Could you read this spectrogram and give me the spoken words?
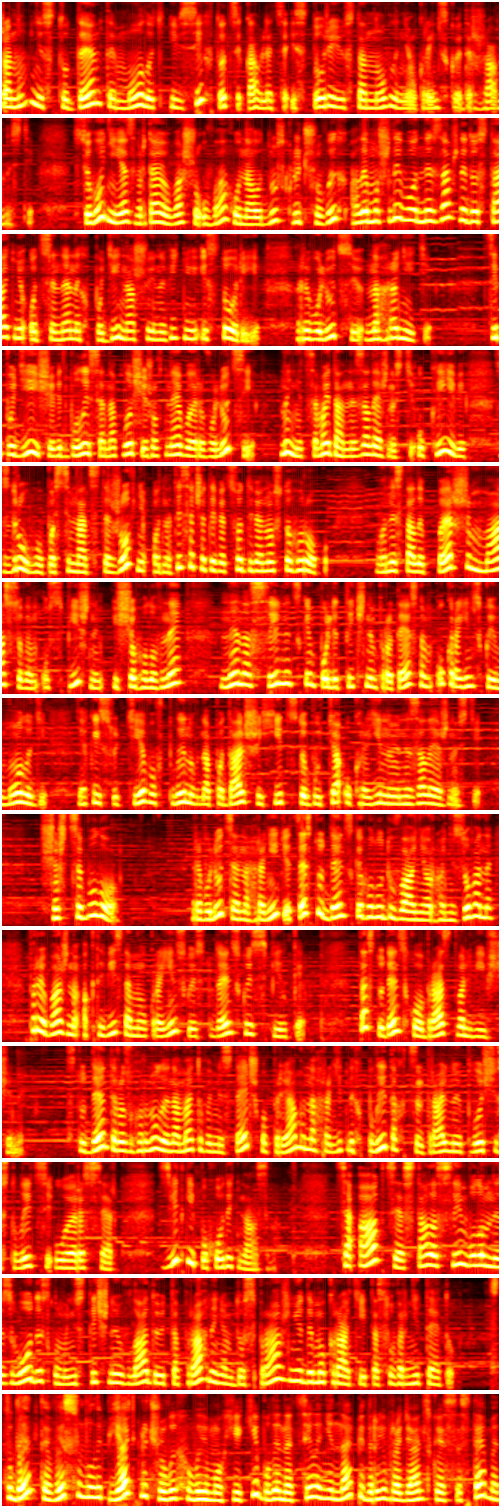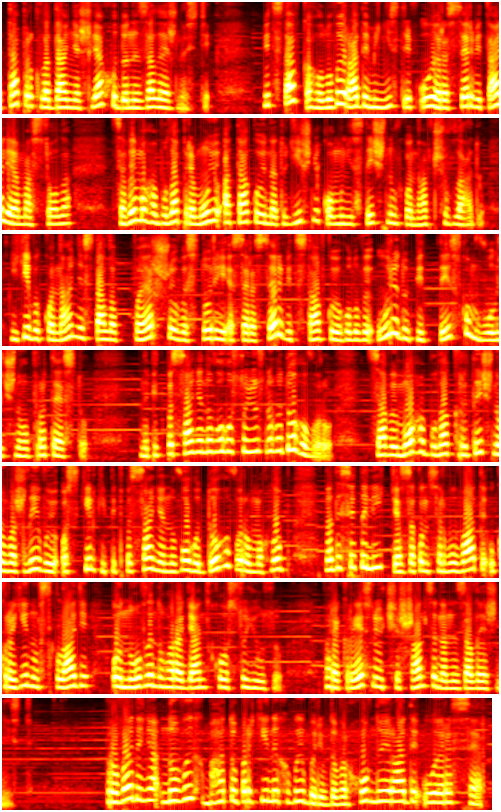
Шановні студенти, молодь і всі, хто цікавляться історією становлення української державності. Сьогодні я звертаю вашу увагу на одну з ключових, але, можливо, не завжди достатньо оцінених подій нашої новітньої історії революцію на граніті. Ці події, що відбулися на площі Жовтневої революції, нині це Майдан Незалежності у Києві з 2 по 17 жовтня 1990 року. Вони стали першим масовим, успішним і, що головне, ненасильницьким політичним протестом української молоді, який суттєво вплинув на подальший хід здобуття Україною незалежності. Що ж це було? Революція на граніті це студентське голодування, організоване переважно активістами Української студентської спілки та студентського братства Львівщини. Студенти розгорнули наметове містечко прямо на гранітних плитах центральної площі столиці УРСР, звідки й походить назва. Ця акція стала символом незгоди з комуністичною владою та прагненням до справжньої демократії та суверенітету. Студенти висунули п'ять ключових вимог, які були націлені на підрив радянської системи та прокладання шляху до незалежності. Відставка голови Ради міністрів УРСР Віталія Масола. Ця вимога була прямою атакою на тодішню комуністичну виконавчу владу. Її виконання стало першою в історії СРСР відставкою голови уряду під тиском вуличного протесту. На підписання нового союзного договору ця вимога була критично важливою, оскільки підписання нового договору могло б на десятиліття законсервувати Україну в складі оновленого радянського союзу, перекреслюючи шанси на незалежність. Проведення нових багатопартійних виборів до Верховної Ради УРСР.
